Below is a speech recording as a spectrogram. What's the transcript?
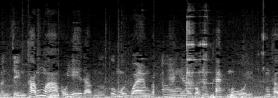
mình truyền thống mà khẩu vị là người của người Quang đó. À, ăn dạ. nó cũng khác mùi. Ăn thử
